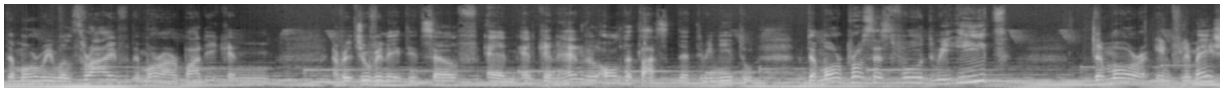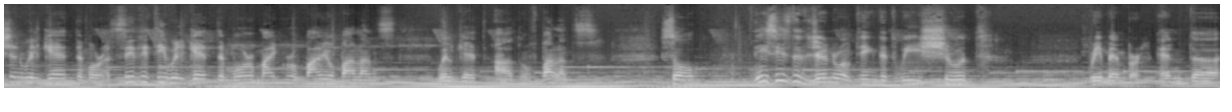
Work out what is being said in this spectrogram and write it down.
the more we will thrive, the more our body can rejuvenate itself and, and can handle all the tasks that we need to. The more processed food we eat, the more inflammation we'll get, the more acidity we'll get, the more microbiome balance will get out of balance. So this is the general thing that we should remember. And uh,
